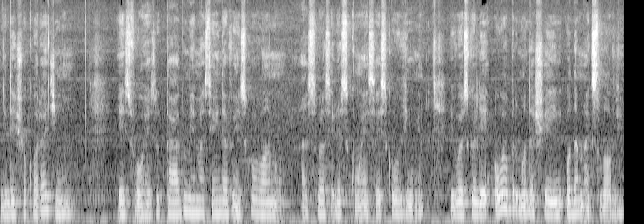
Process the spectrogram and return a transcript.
e deixou coradinho. Esse foi o resultado, mesmo assim eu ainda venho escovando as sobrancelhas com essa escovinha. E vou escolher ou a bruma da Shein ou da Max Love.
